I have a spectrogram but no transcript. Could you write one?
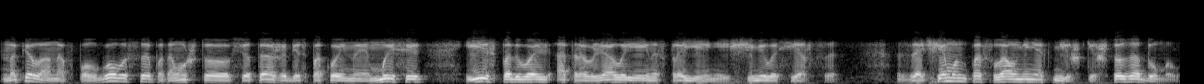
Но пела она в полголоса, потому что все та же беспокойная мысль исподволь отравляла ей настроение, щемила сердце. «Зачем он послал меня к Мишке? Что задумал?»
